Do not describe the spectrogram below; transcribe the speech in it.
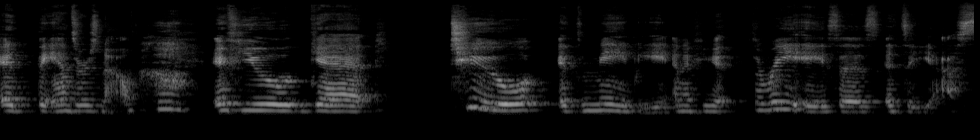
it the answer is no. If you get two it's maybe and if you get three aces it's a yes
